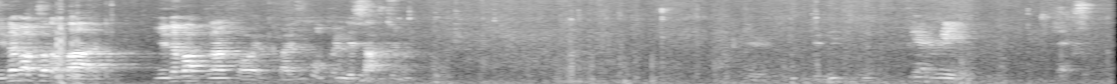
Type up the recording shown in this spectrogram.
You never thought about it. You never planned for it, but it opened this afternoon. You, you need to be very flexible.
